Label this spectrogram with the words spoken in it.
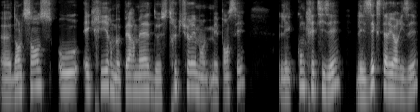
dans le sens où écrire me permet de structurer mes pensées, les concrétiser, les extérioriser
